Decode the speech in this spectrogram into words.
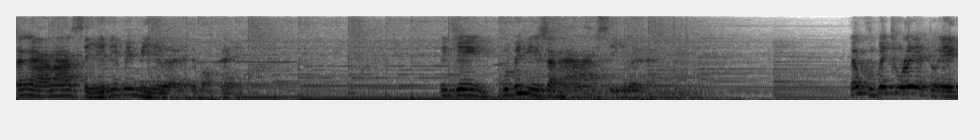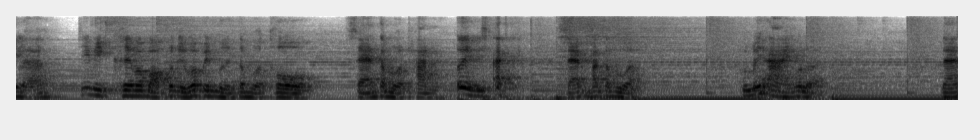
สง่าราศีนี่ไม่มีเลยจะบอกให้ จริงๆ คุณไม่มีสง่าราศีเลยนะแล้วคุณไม่ทุเรศตัวเองเหรอ ที่มีเคยมาบอกคนอื่นว่าเป็นหมื่นตำรวจโท แสนตำรวจพัน เอ้ยไม่ใช่ แสนพันตำรวจ คุณไม่อายเขาเลยนะ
